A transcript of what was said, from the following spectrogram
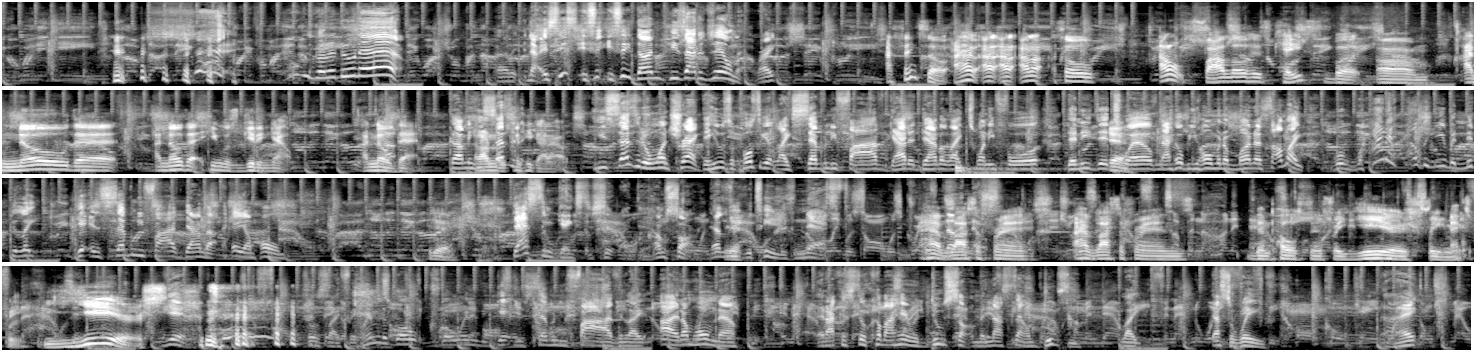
shit, what we gonna do now? I mean, now is he is he is he done? He's out of jail now, right? I think so. I have I, I, I don't so I don't follow his case, but um I know that I know that he was getting out. I know that. I mean, I he don't says it, he got out. he says it in one track that he was supposed to get like 75, got it down to like 24, then he did Yeah. 12, now he'll be home in a month. So I'm like, well, how the hell did he manipulate getting 75 down to hey, I'm home? Yeah. That's some gangster shit right there. I'm sorry. That Yeah. legal team is nasty. I have Nothing lots of friends. I have lots of friends been posting for years free Max B. Years. Yeah. so it's like for him to go go in and be getting 75 and like, all right, I'm home now. And I can still come out here and do something and not sound doofy. Like, that's a wave. All right.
